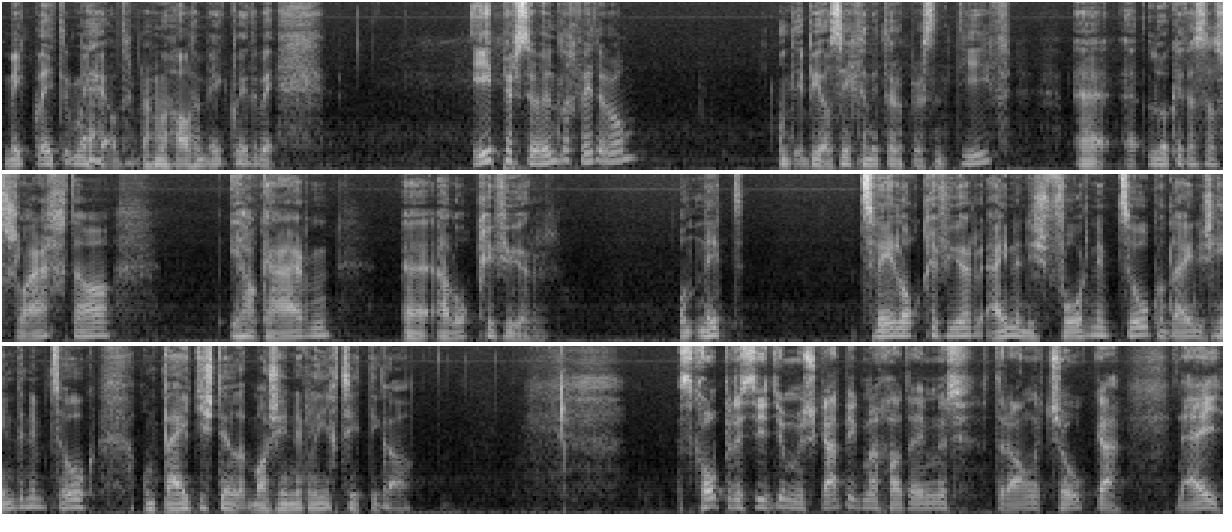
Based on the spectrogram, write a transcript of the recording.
Mitglieder mehr oder normale Mitglieder mehr. Ich persönlich wiederum, und ich bin auch sicher nicht repräsentativ, äh, äh, schaue das als schlecht an. Ich habe gerne äh, einen Lokführer. Und nicht zwei Lokführer. Einer ist vorne im Zug und einer ist hinten im Zug. Und beide stellen die Maschine gleichzeitig an. Das Co-Präsidium ist gäbig, man kann immer den anderen Joke geben. Nein,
